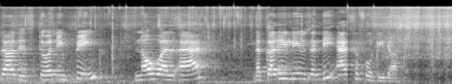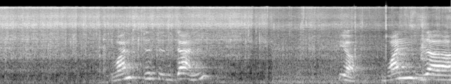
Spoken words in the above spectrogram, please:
dal is turning pink. Now i'll add the curry leaves and the asafoetida once this is done here once uh,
